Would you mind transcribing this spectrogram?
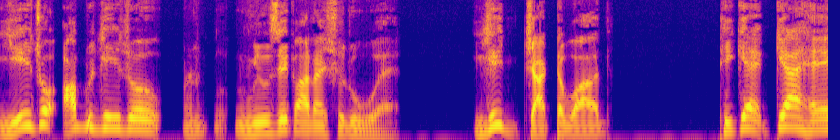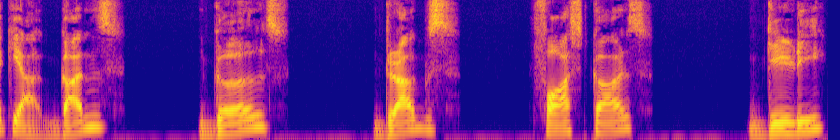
ये जो, अब ये जो म्यूज़िक आना शुरू हुआ है, ये जटवाद, ठीक है? क्या है क्या? Guns girls drugs fast cars गेड़ी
